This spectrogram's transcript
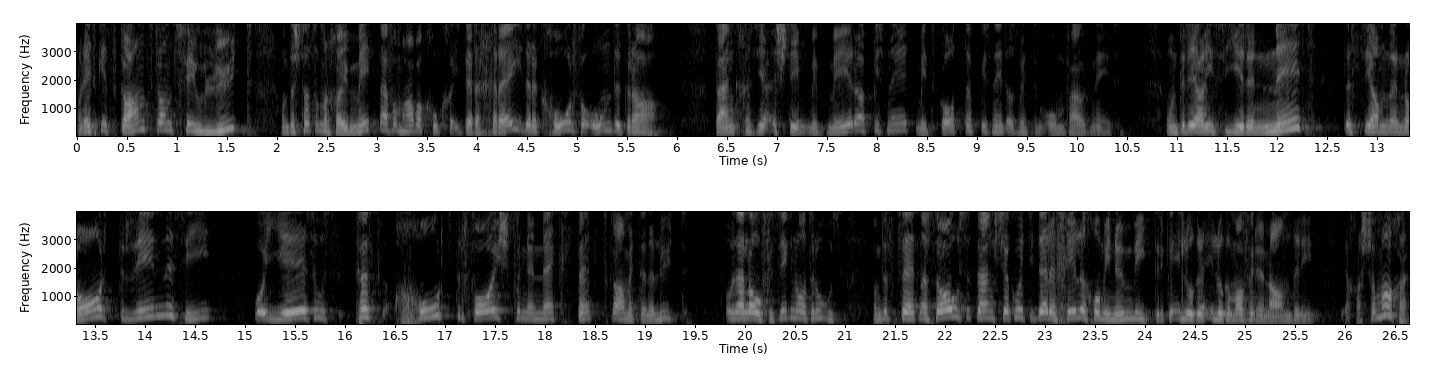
Und jetzt gibt es ganz, ganz viele Leute, und das ist das, was wir mitnehmen vom Habakkuk, in dieser Kreis, in dieser Kurve unten dran, denken sie, es stimmt mit mir etwas nicht, mit Gott etwas nicht oder mit dem Umfeld nicht. Und realisieren nicht, dass sie an einem Ort drinnen sind, wo Jesus kurz davor ist, für einen Next Step zu gehen mit diesen Leuten. Und dann laufen sie irgendwo draus. Und das sieht dann so aus, und du denkst, ja gut, in dieser Kirche komme ich nicht mehr weiter. Ich schaue, ich schaue mal für einen anderen. Ja, kannst du schon machen.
